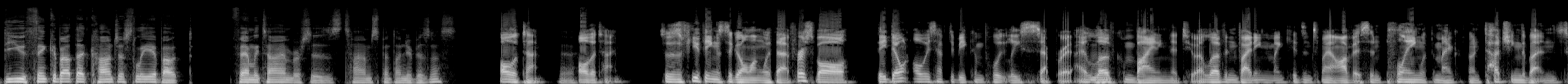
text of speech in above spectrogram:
do you think about that consciously about family time versus time spent on your business? All the time, yeah. all the time. So there's a few things to go along with that. First of all, they don't always have to be completely separate. I mm. love combining the two. I love inviting my kids into my office and playing with the microphone, touching the buttons,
